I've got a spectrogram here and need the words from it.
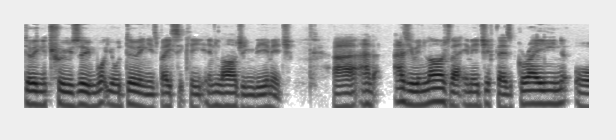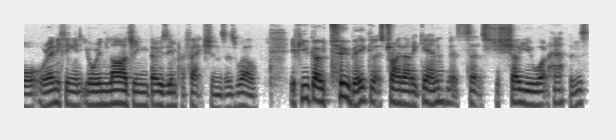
doing a true zoom, what you're doing is basically enlarging the image. Uh, and as you enlarge that image, if there's grain or, or anything, in, you're enlarging those imperfections as well. If you go too big, let's try that again. Let's, let's just show you what happens.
